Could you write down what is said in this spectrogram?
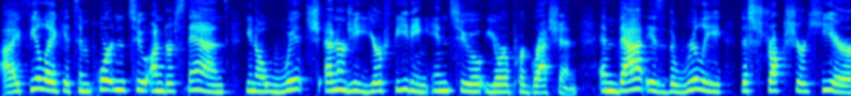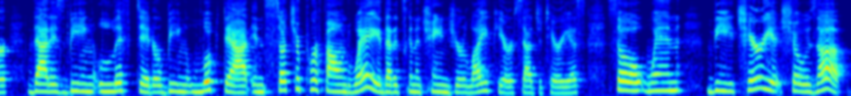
I feel like it's important to understand, you know, which energy you're feeding into your progression. And that is the really the structure here that is being lifted or being looked at in such a profound way that it's going to change your life here, Sagittarius. So when the chariot shows up,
